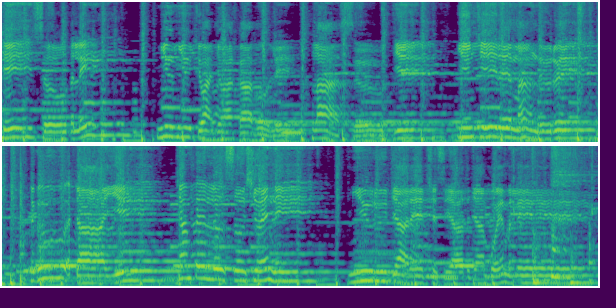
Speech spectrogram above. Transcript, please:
တေးဆိုတလေးမြူးမြူးကြွကြွကားဖို့လေလှဆိုပြေရင်ကြည်တဲ့မန်သူတွေတကူအ တာရေးချမ်းပဲလို့ဆိုရွှဲနေမြူရူကြတဲ့ချစ်စရာတကြံပွဲမလေး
